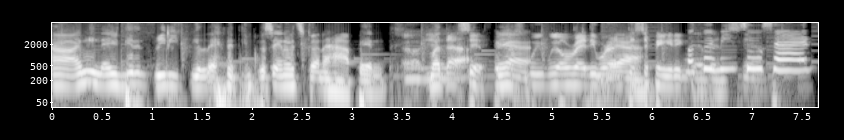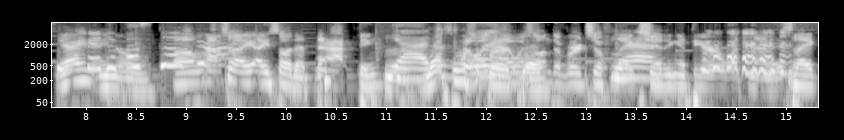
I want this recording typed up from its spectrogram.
uh, I mean, I didn't really feel anything because I know it's gonna happen. Uh, yeah, But, that's uh, it. Because yeah. we, we already were Yeah. anticipating But the for me, events, so yeah. sad. Yeah, I- I know. Um, actually, I, I saw that the acting. Yeah, The that's acting I was was, I was on the verge of like Yeah. shedding a tear or whatnot. it's like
